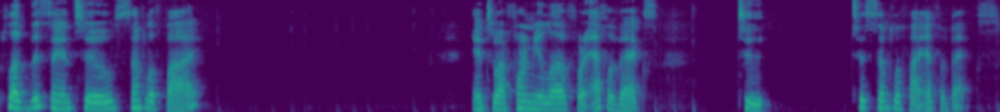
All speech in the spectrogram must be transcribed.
plug this in to simplify into our formula for f of x to, to simplify f of x.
